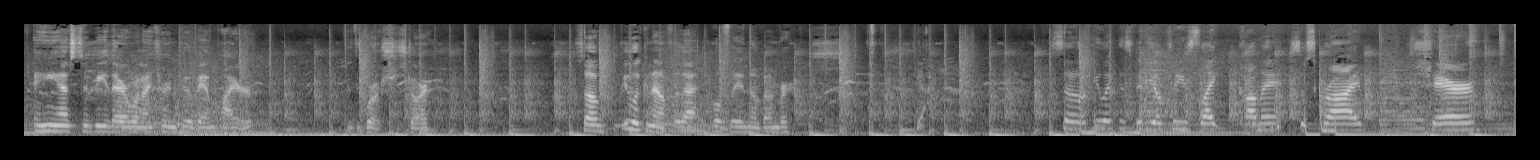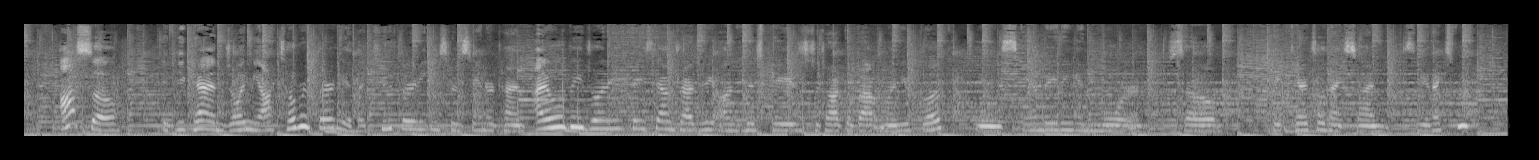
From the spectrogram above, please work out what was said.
And he has to be there when I turn into a vampire at the grocery store. So be looking out for that, hopefully in November. Yeah. So if you like this video, please like, comment, subscribe, share. Also, if you can, join me October 30th at 2.30 Eastern Standard Time. I will be joining Facedown Tragedy on his page to talk about my new book and scam baiting and more. So take care till next time. See you next week.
